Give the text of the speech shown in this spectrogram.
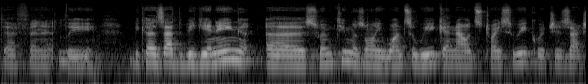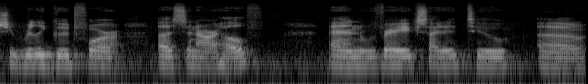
Definitely. Because at the beginning, uh, swim team was only once a week, and now it's twice a week, which is actually really good for us and our health. And we're very excited to uh,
